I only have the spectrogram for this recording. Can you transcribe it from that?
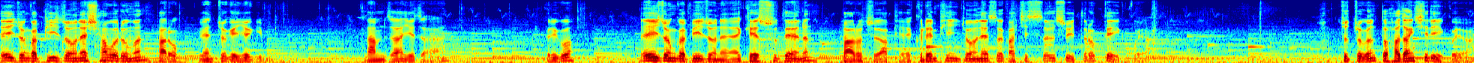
A존과 B존의 샤워룸은 바로 왼쪽에 여기입니다. 남자 여자 그리고 A존과 B존의 개수대는 바로 저 앞에 그램핑 존에서 같이 쓸 수 있도록 되어 있고요. 저쪽은 또 화장실이 있고요.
